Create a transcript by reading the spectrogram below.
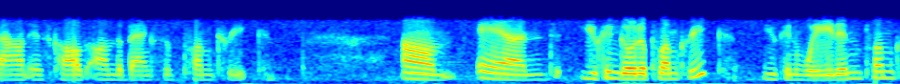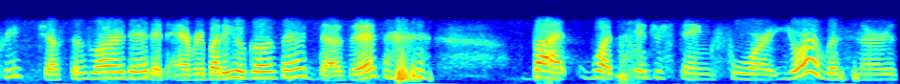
town is called On the Banks of Plum Creek. Um, and you can go to Plum Creek. You can wade in Plum Creek just as Laura did, and everybody who goes there does it. but what's interesting for your listeners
